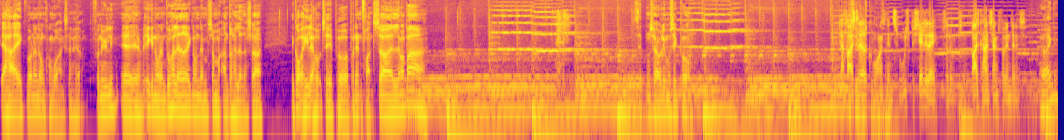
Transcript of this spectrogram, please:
jeg har ikke vundet nogen konkurrencer her for nylig. Øh, ikke nogen af dem, du har lavet, og ikke nogen af dem, som andre har lavet. Så det går helt af til på, på den front. Så lad mig bare sætte den sørgelige musik på. Jeg har faktisk lavet konkurrencen en smule speciel i dag, så du, så du faktisk har en chance for at vinde, Dennis. Er det rigtigt?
